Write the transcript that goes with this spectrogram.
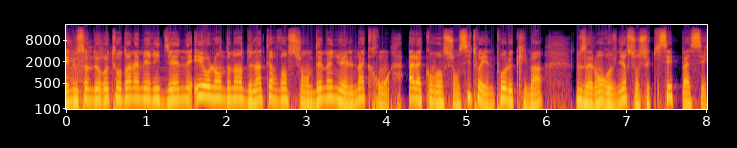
Et nous sommes de retour dans la Méridienne et au lendemain de l'intervention d'Emmanuel Macron à la Convention citoyenne pour le climat, nous allons revenir sur ce qui s'est passé.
